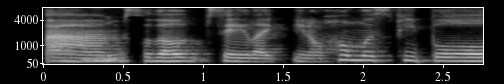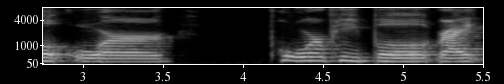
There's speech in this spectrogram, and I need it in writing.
um mm-hmm. so they'll say like you know homeless people or poor people right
